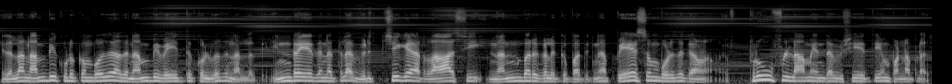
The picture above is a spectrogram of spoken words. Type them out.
இதெல்லாம் நம்பி கொடுக்கும்போது அதை நம்பி வைத்துக்கொள்வது நல்லது. இன்றைய தினத்தில் விருச்சிக ராசி நண்பர்களுக்கு பார்த்திங்கன்னா பேசும் பொழுது கவனம். ப்ரூஃப் இல்லாமல் எந்த விஷயத்தையும் பண்ணக்கூடாது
